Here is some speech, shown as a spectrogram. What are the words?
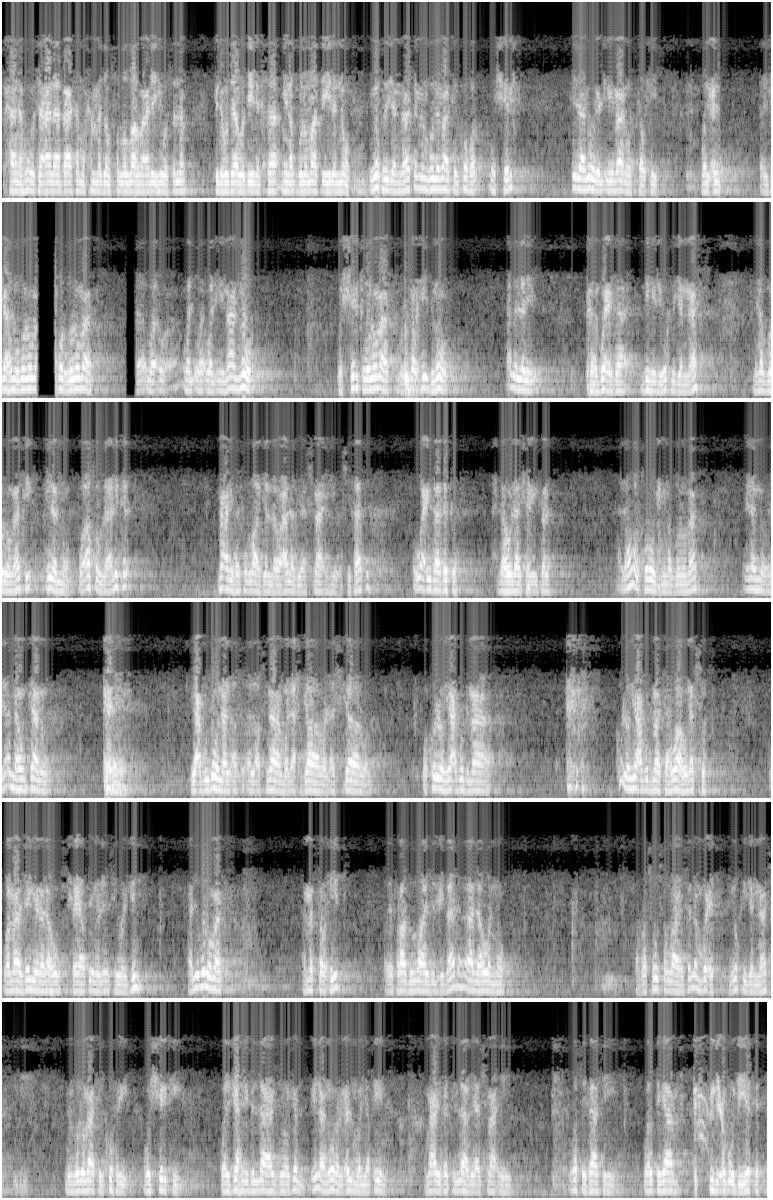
سبحانه وتعالى بعث محمدا صلى الله عليه وسلم بالهدى ودين الإحساء من الظلمات إلى النور. يخرج الناس من ظلمات الكفر والشرك إلى نور الإيمان والتوحيد والعلم. الجهل ظلمات ظلمات والإيمان نور والشرك ظلمات والتوحيد نور. هذا الذي بعث به ليخرج الناس من الظلمات إلى النور. وأصل ذلك معرفة الله جل وعلا بأسمائه وصفاته وعبادته وحده لا شريك له. هذا هو الخروج من الظلمات إلى النور لأنهم كانوا يعبدون الأصنام والأحجار والأشجار وكل يعبد ما كل يعبد ما تهواه نفسه وما زين له شياطين الإنس والجن هذه ظلمات. أما التوحيد وإفراد الله بالعبادة هذا هو النور. الرسول صلى الله عليه وسلم بعث ليخرج الناس من ظلمات الكفر والشرك والجهل بالله عز وجل إلى نور العلم واليقين ومعرفة الله بأسمائه. وصفاته والقيام بعبوديته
